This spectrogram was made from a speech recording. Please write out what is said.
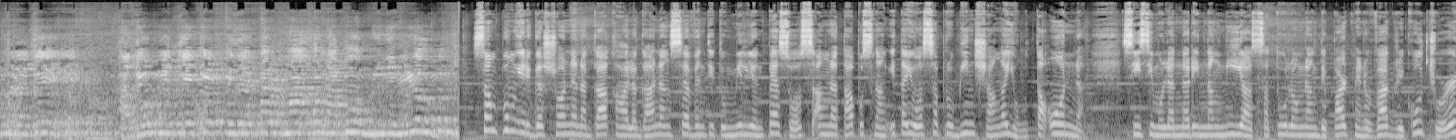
project adong nga ticket kaya para makakon ako minilyon Sampung irigasyon na nagkakahalaga ng 72 million pesos ang natapos ng itayo sa probinsya ngayong taon. Sisimulan na rin ng NIA sa tulong ng Department of Agriculture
